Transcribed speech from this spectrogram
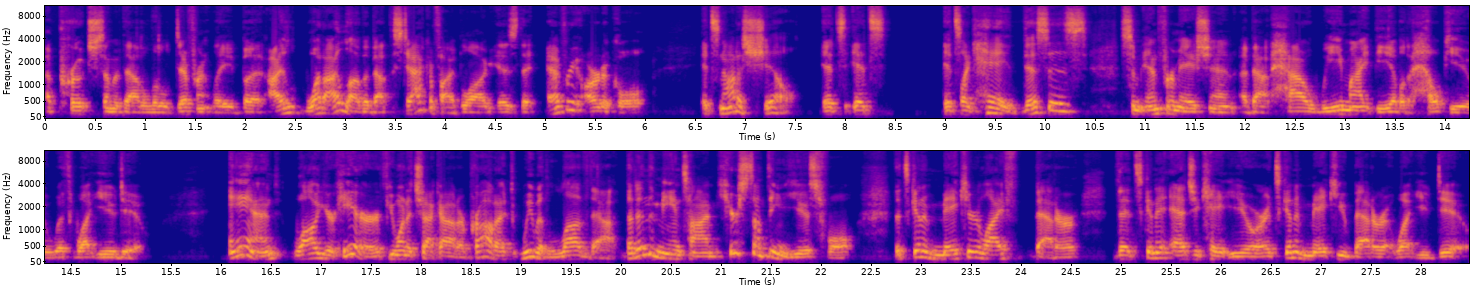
approach some of that a little differently. But I, what I love about the Stackify blog is that every article, it's not a shill. It's it's it's like, hey, this is some information about how we might be able to help you with what you do. And while you're here, if you want to check out our product, we would love that. But in the meantime, here's something useful that's going to make your life better, that's going to educate you, or it's going to make you better at what you do.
